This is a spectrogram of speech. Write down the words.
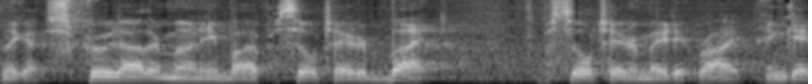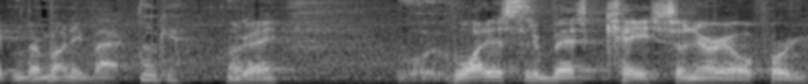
they got screwed out of their money by a facilitator, but the facilitator made it right and gave them their money back. Okay. Okay? What is the best case scenario for,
